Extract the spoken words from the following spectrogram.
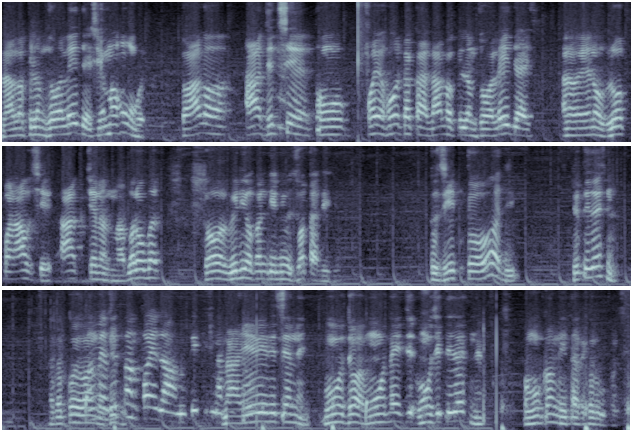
લાલો. ફિલ્મ જોવા લઈ જાય છે એમાં શું હોય? તો હાલો આ જીતશે તો હું કોઈ સો ટકા લાલો ફિલ્મ જોવા લઈ જાય અને એનો વ્લોગ પણ આવશે આ ચેનલમાં બરોબર? તો વીડિયો કન્ટિન્યુ જોતા રહીજો. તું જીત તો હજી. જીતી જઈશ ને? તો કોઈ વાંધો ને એવી રીતે નહીં. હું જો હું નહીં હું જીતી જઈશ ને તો હું કમ નહીં તારે કરવું પડશે.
